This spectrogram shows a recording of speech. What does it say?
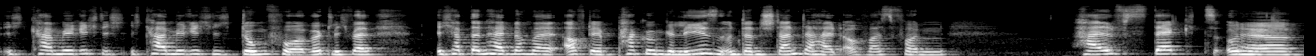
Ich kam mir richtig, ich kam mir richtig dumm vor, wirklich, weil ich habe dann halt nochmal auf der Packung gelesen und dann stand da halt auch was von half stacked und ja.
